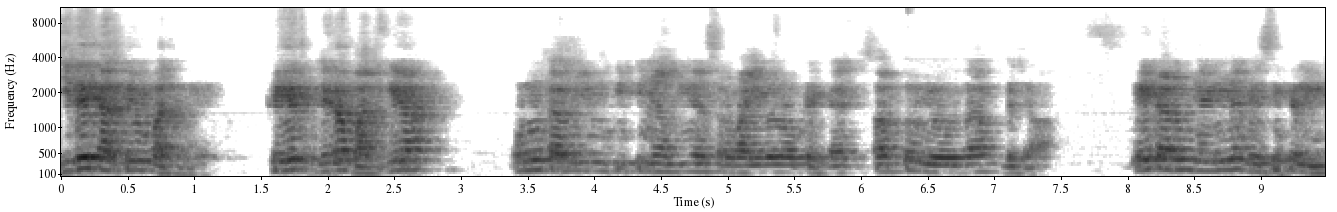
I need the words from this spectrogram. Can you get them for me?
ਜਿਹਦੇ ਕਰਕੇ ਉਹ ਬਚ ਗਏ ਫਿਰ ਜਿਹੜਾ ਬਚ ਗਿਆ, ਉਹਨੂੰ ਟਰਮ ਯੂਜ਼ ਕੀਤੀ ਜਾਂਦੀ ਹੈ ਸਰਵਾਈਵਲ ਆਫ ਇਟ ਸਭ ਤੋਂ ਯੋਗ ਦਾ ਬਚਾਅ। ਇਹ ਟਰਮ ਜਿਹੜੀ ਹੈ ਬੇਸਿਕਲੀ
